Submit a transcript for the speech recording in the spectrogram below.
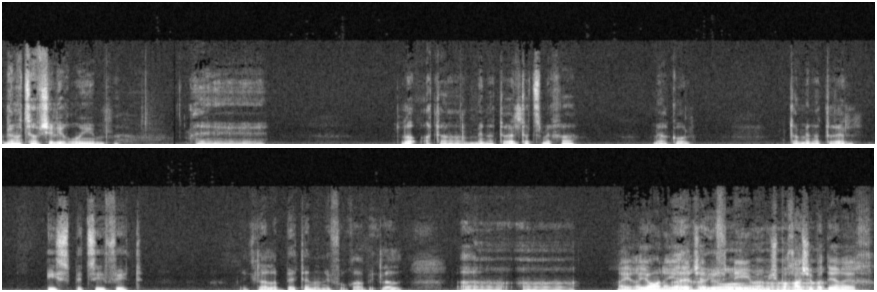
במצב של אירועים, אה, לא, אתה מנטרל את עצמך מהכל. אתה מנטרל. היא ספציפית, בגלל הבטן הנפוחה, בגלל ההיריון, הילד שבפנים, המשפחה שבדרך.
